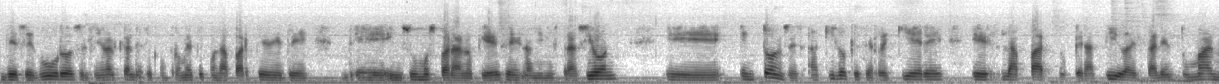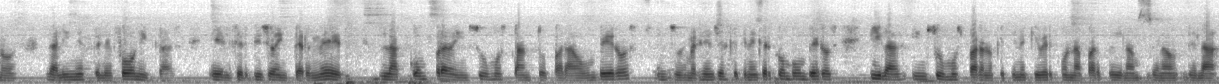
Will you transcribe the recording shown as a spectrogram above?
de, seguros, el señor alcalde se compromete con la parte de, de insumos para lo que es eh, la administración. Eh, entonces, aquí lo que se requiere es la parte operativa del talento humano, las líneas telefónicas, el servicio de internet, la compra de insumos tanto para bomberos en sus emergencias que tienen que ver con bomberos y los insumos para lo que tiene que ver con la parte de la, de la,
